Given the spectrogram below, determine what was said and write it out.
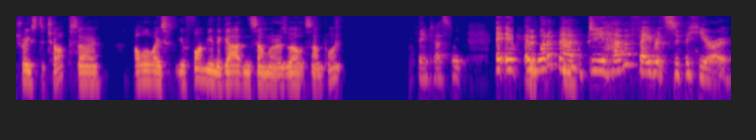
trees to chop. So I'll always, you'll find me in the garden somewhere as well at some point. Fantastic. And, and- and what about do you have a favorite superhero?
